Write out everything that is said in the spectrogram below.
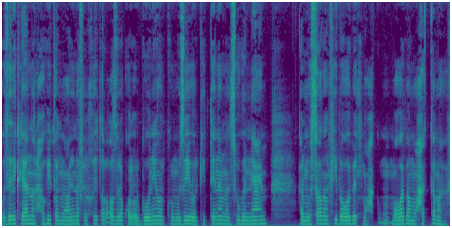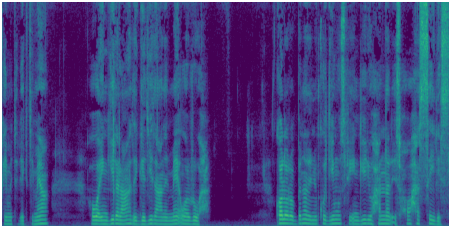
وذلك لأن الحقيقة المعلنة في الخيط الأزرق والأرجواني والقرمزي والكتان المنسوج الناعم المستخدم في بوابة بوابة محكمة خيمة الاجتماع هو إنجيل العهد الجديد عن الماء والروح. قال ربنا لنيكوديموس في إنجيل يوحنا الإصحاح الثالث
